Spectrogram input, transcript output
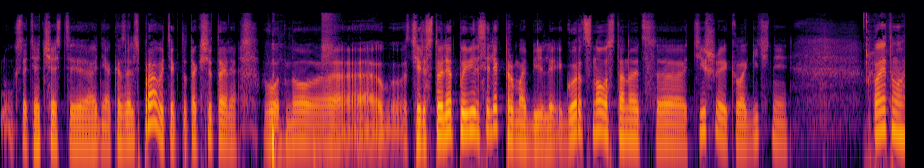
Ну, кстати, отчасти они оказались правы, те, кто так считали. Вот, но через сто лет появились электромобили, и город снова становится тише, экологичнее. Поэтому...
